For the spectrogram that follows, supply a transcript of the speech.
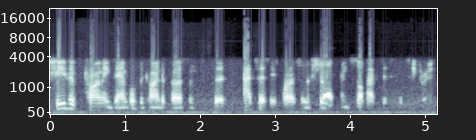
she's a prime example of the kind of person that access these products from the shop and stop accessing the cigarettes.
